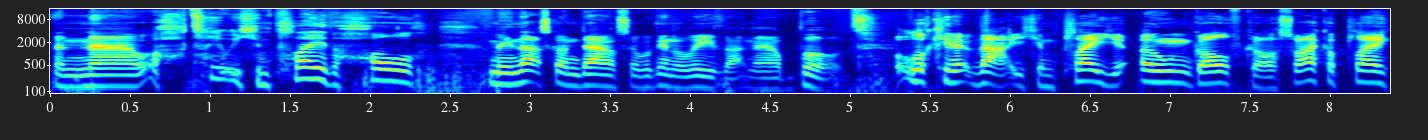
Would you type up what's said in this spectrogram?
And now, oh, I'll tell you what, you can play the whole, I mean, that's gone down, so we're going to leave that now. But looking at that, you can play your own golf course. So I could play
